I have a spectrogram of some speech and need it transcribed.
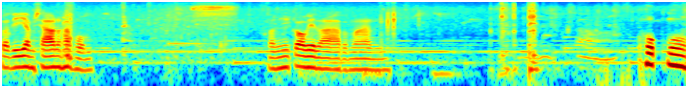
สวัสดียามเช้านะครับผม ตอนนี้ก็เวลาประมาณหกโมง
